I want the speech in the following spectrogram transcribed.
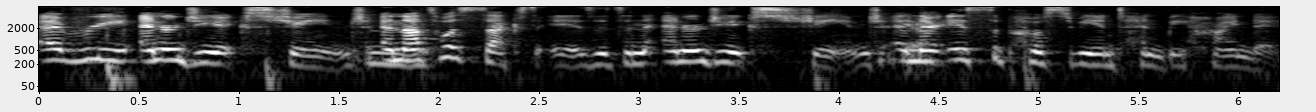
every energy exchange. Mm-hmm. and that's what sex is. It's an energy exchange. And yeah. there is supposed to be intent behind it.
